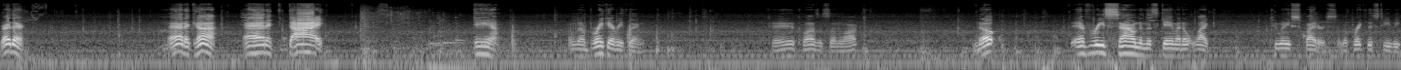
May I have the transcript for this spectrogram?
Right there! Attica! Attic, die! Damn. I'm gonna break everything. Okay, the closet's unlocked. Nope. Every sound in this game I don't like. Too many spiders. I'm gonna break this TV.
